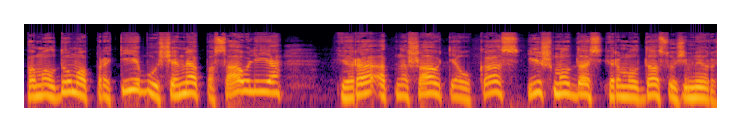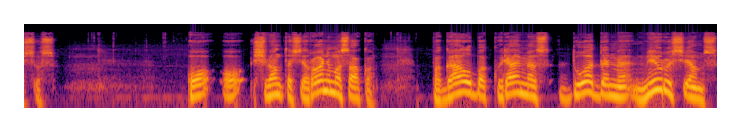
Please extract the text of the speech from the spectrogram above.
pamaldumo pratybų šiame pasaulyje yra atnašauti aukas, išmaldas ir maldas užmirusius. O, o Šventas Jeronimas sako, pagalba, kurią mes duodame mirusiems,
